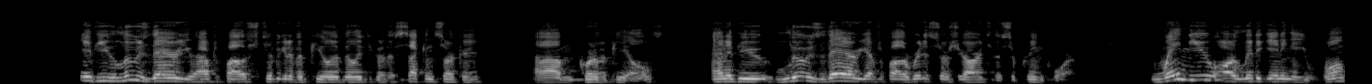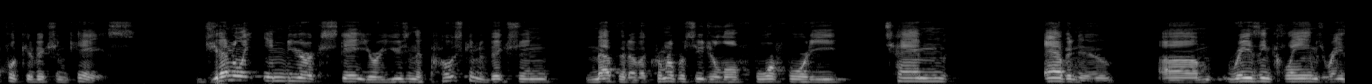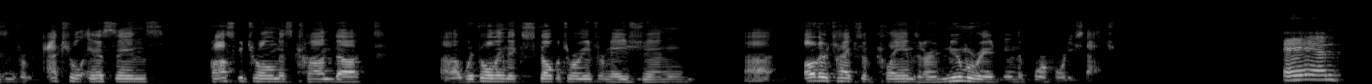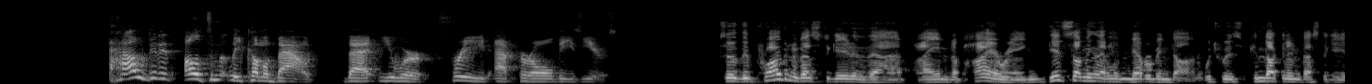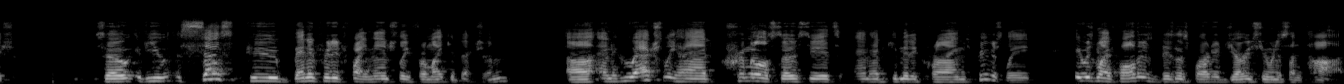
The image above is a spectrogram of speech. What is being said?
if you lose there, you have to file a certificate of appealability to go to the Second Circuit um, Court of Appeals. And if you lose there, you have to file a writ of certiorari to the Supreme Court. When you are litigating a wrongful conviction case, generally in New York State, you're using the post conviction method of a criminal procedure law 440 10 avenue, um, raising claims, raising from actual innocence, prosecutorial misconduct, uh, withholding exculpatory information, uh, other types of claims that are enumerated in the 440 statute. And how did it ultimately come about that you were freed after all these years? So the private investigator that I ended up hiring did something that had never been done, which was conduct an investigation. So if you assess who benefited financially from my conviction, uh, and who actually had criminal associates and had committed crimes previously, it was my father's business partner, Jerry Stuerman, son Todd.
